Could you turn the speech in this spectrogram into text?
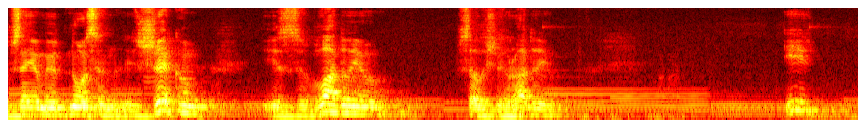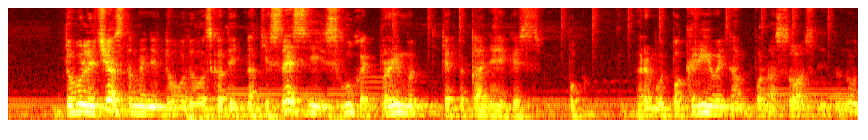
взаємовідносин із ЖЕКом, із владою, селищною радою. І доволі часто мені доводилось ходити на ті сесії, слухати, приймуть те питання якесь по ремонт покрівель, там, по насосні, ну,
